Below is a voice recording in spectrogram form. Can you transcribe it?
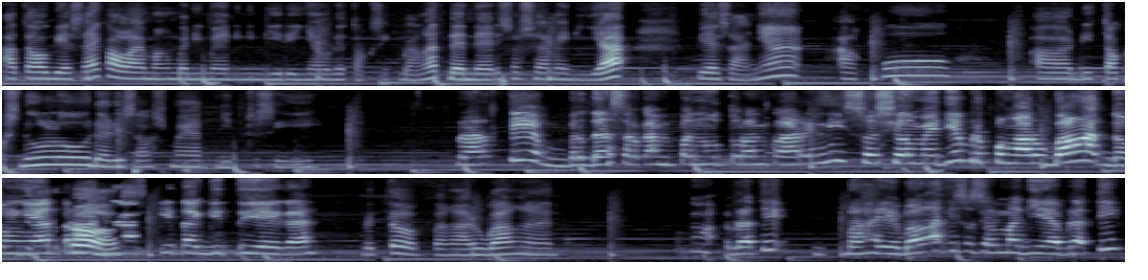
atau biasanya kalau emang banding bandingin dirinya udah toxic banget dan dari sosial media biasanya aku uh, detox dulu dari sosmed gitu sih. Berarti berdasarkan penuturan Klarin ini sosial media berpengaruh banget dong ya terhadap kita gitu ya kan? Betul, pengaruh banget. Hmm, berarti bahaya banget nih sosial media. Berarti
